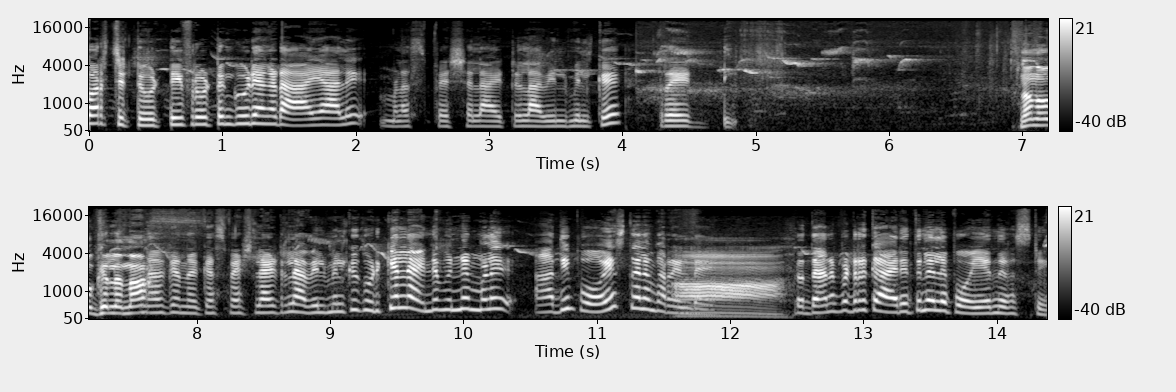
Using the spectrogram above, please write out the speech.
കുറച്ച് ടൂട്ടി ഫ്രൂട്ടും കൂടി അങ്ങോട്ട് ആയാൽ നമ്മളെ സ്പെഷ്യൽ ആയിട്ടുള്ള അവിൽ മിൽക്ക് റെഡി സ്പെഷ്യൽ ആയിട്ടുള്ള അവിൽ മിൽക്ക് കുടിക്കല്ലേ? അതിന്റെ മുന്നേ നമ്മൾ ആദ്യം പോയ സ്ഥലം പറയണ്ടേ? പ്രധാനപ്പെട്ട ഒരു കാര്യത്തിനല്ലേ പോയെന്ന് ഫസ്റ്റ്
